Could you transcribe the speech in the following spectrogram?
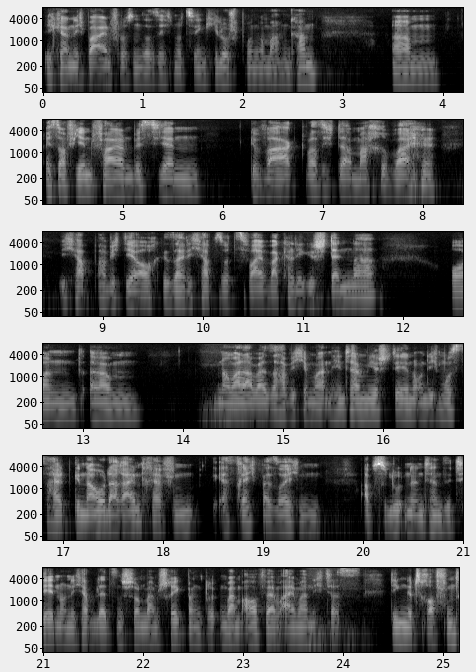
ich kann nicht beeinflussen, dass ich nur 10 Kilo Sprünge machen kann. Ähm, ist auf jeden Fall ein bisschen gewagt, was ich da mache, weil ich habe, habe ich dir auch gesagt, ich habe so zwei wackelige Ständer und ähm, normalerweise habe ich jemanden hinter mir stehen und ich musste halt genau da reintreffen. Erst recht bei solchen absoluten Intensitäten. Und ich habe letztens schon beim Schrägbankdrücken, beim Aufwärmen einmal nicht das Ding getroffen.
